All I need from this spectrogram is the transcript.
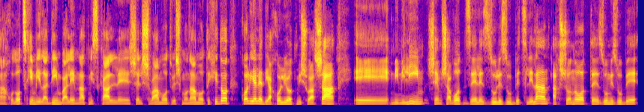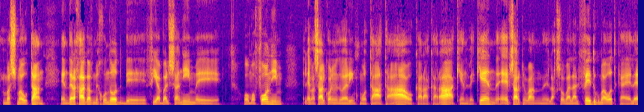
אנחנו לא צריכים ילדים בעלי מנת משכל אה, של 700 ו-800 יחידות, כל ילד יכול להיות משועשע אה, ממילים שהן שוות זה לזו לזו בצלילן, אך שונות אה, זו מזו במשמעותן. הן דרך אגב מכונות בפי הבלשנים אה, הומופונים, למשל כל מיני דברים כמו טעה טעה או קרה קרה, כן וכן, אפשר כמובן לחשוב על אלפי דוגמאות כאלה.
